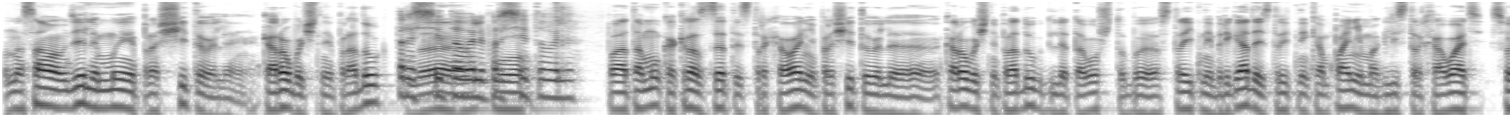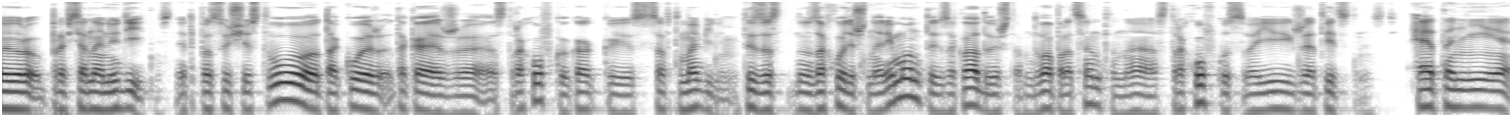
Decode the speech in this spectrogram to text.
На самом деле мы просчитывали коробочный продукт. Просчитывали, да, просчитывали. Потому как раз с этой страхования просчитывали коробочный продукт для того, чтобы строительные бригады и строительные компании могли страховать свою профессиональную деятельность. Это по существу такое, такая же страховка, как и с автомобилями. Ты за, ну, заходишь на ремонт и закладываешь там 2% на страховку своей же ответственности. Это не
